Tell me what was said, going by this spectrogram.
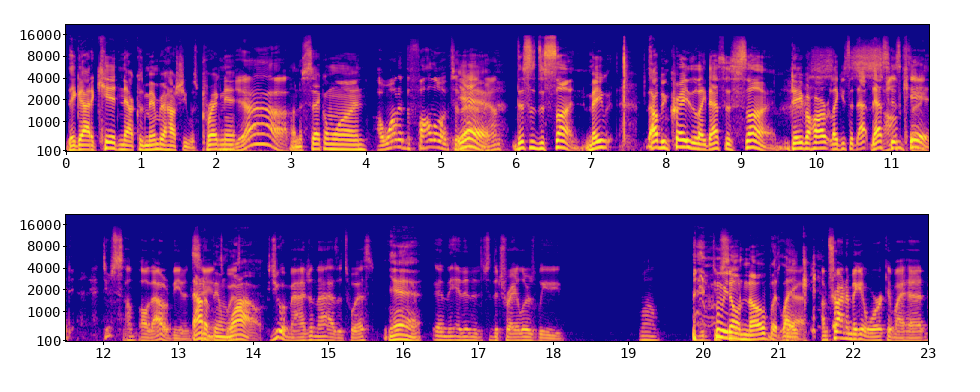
they got a kid now. Cause remember how she was pregnant Yeah. on the second one. I wanted the follow up to Yeah, that, man. this is the son. Maybe that'd be crazy. Like that's his son, David Harbour. Like you said, that that's his kid. Do some. Oh, that would be an insane. That'd have been twist. wild. Could you imagine that as a twist? Yeah, And the and then the, the trailers we, well, we, do we don't know, but Yeah. like I'm trying to make it work in my head.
